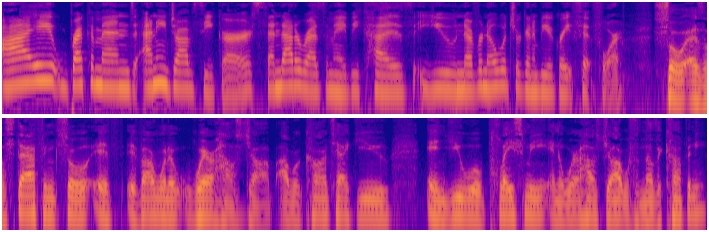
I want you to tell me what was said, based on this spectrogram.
I recommend any job seeker send out a resume because you never know what you're going to be a great fit for. So as a staffing, so if if I want a warehouse job, I would contact you, and you will place me in a warehouse job with another company.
